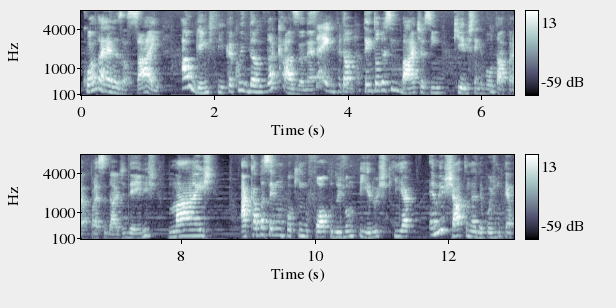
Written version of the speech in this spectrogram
quando a realeza sai, alguém fica cuidando da casa, né? Sempre. Então tem todo esse embate, assim, que eles têm que voltar pra, pra cidade deles, mas acaba saindo um pouquinho o foco dos vampiros, que é, é meio chato, né? Depois de um tempo,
